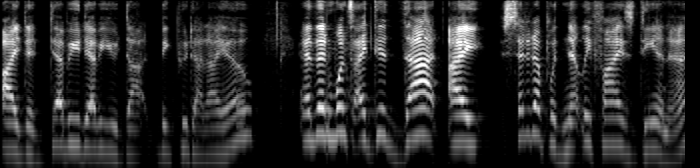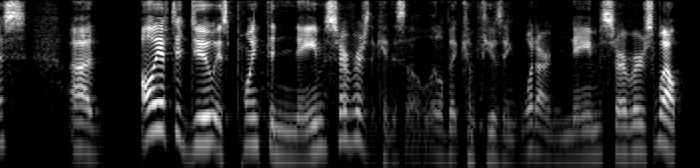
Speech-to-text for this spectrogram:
I did www.bigpoo.io. And then once I did that, I set it up with Netlify's DNS. Uh, all you have to do is point the name servers. Okay, this is a little bit confusing. What are name servers? Well,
